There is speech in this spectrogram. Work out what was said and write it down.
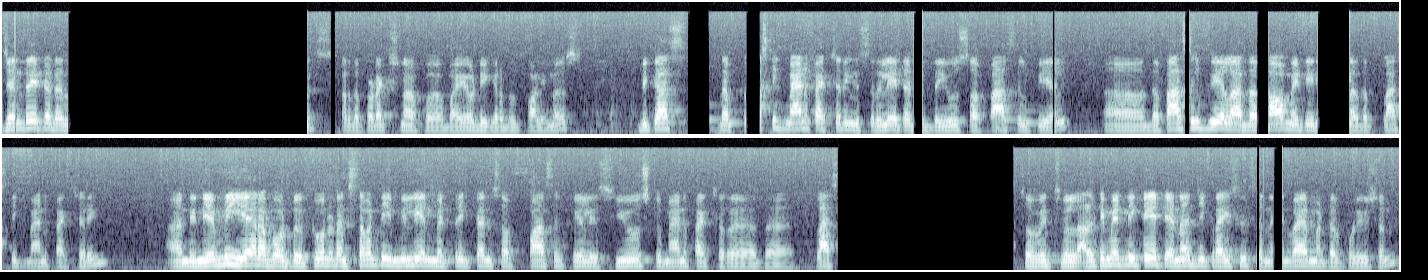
generated a for the production of uh, biodegradable polymers because the plastic manufacturing is related to the use of fossil fuel. Uh, the fossil fuel are the raw material for the plastic manufacturing. And in every year, about uh, 270 million metric tons of fossil fuel is used to manufacture uh, the plastic. So, which will ultimately create energy crisis and environmental pollution.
